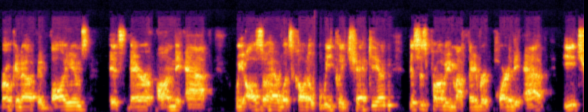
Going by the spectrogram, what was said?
broken up in volumes. It's there on the app. We also have what's called a weekly check-in. This is probably my favorite part of the app. Each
